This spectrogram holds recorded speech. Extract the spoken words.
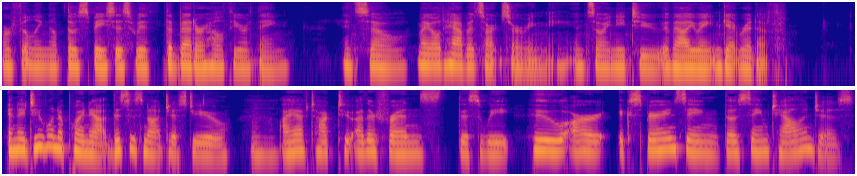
or filling up those spaces with the better, healthier thing. And so my old habits aren't serving me. And so I need to evaluate and get rid of. And I do want to point out this is not just you. Mm-hmm. I have talked to other friends this week who are experiencing those same challenges.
